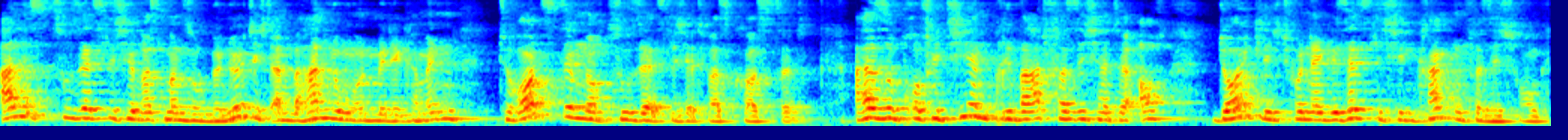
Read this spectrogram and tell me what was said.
alles zusätzliche, was man so benötigt an Behandlungen und Medikamenten, trotzdem noch zusätzlich etwas kostet. Also profitieren Privatversicherte auch deutlich von der gesetzlichen Krankenversicherung.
